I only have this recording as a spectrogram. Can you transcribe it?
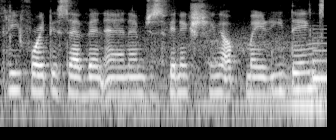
3.47 and I'm just finishing up my readings.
